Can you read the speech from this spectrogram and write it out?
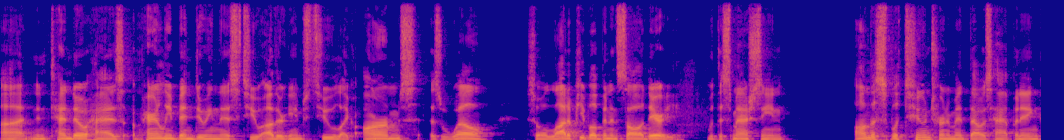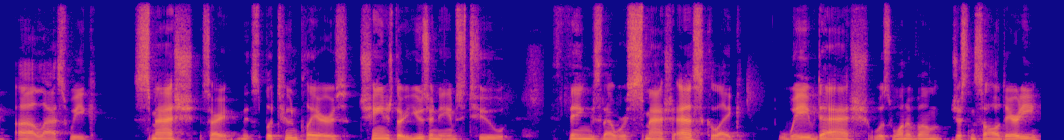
Uh, Nintendo has apparently been doing this to other games too, like Arms as well. So a lot of people have been in solidarity with the Smash scene. On the Splatoon tournament that was happening uh, last week, Smash, sorry, Splatoon players changed their usernames to things that were Smash esque, like Wave Dash was one of them, just in solidarity.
